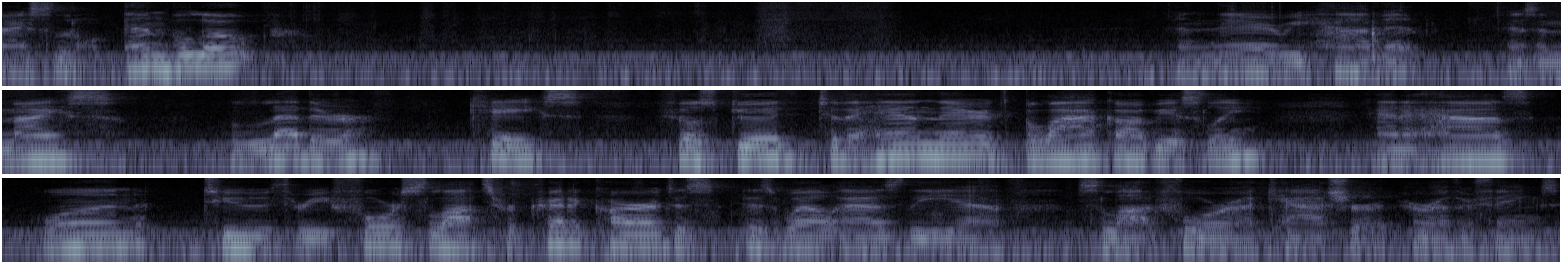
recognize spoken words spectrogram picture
Nice little envelope. And there we have it. There's a nice leather case. Feels good to the hand there. It's black, obviously. And it has one, two, three, four slots for credit cards as, as well as the uh, slot for uh, cash or, or other things.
